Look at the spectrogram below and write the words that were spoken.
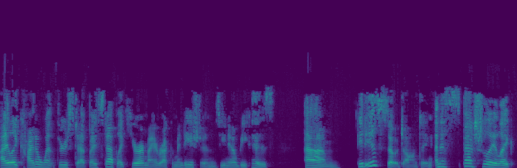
I like kind of went through step by step, like here are my recommendations, you know, because, um, it is so daunting. And especially like,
